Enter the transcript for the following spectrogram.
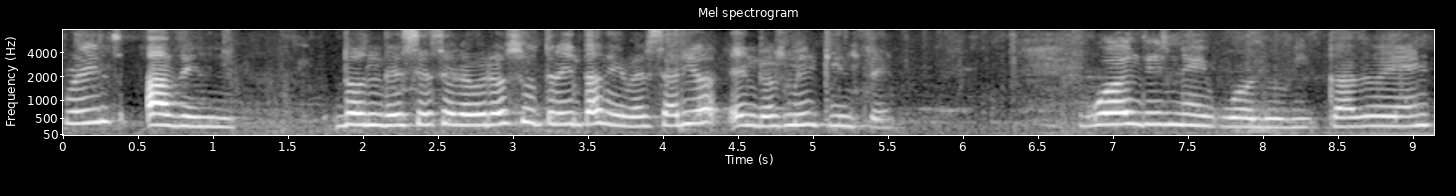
Friends Avenue, donde se celebró su 30 aniversario en 2015. Walt Disney World, ubicado en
